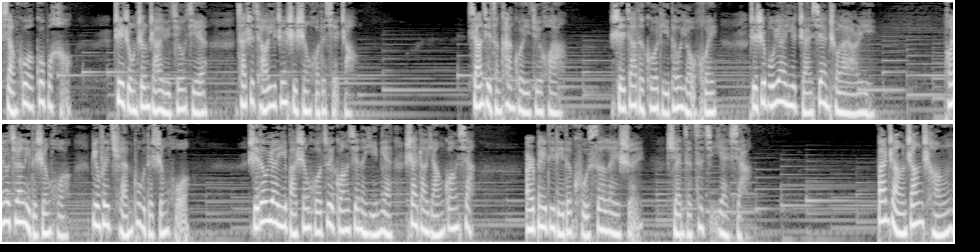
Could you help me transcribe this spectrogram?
想过过不好，这种挣扎与纠结，才是乔伊真实生活的写照。想起曾看过一句话：“谁家的锅底都有灰，只是不愿意展现出来而已。”朋友圈里的生活。并非全部的生活，谁都愿意把生活最光鲜的一面晒到阳光下，而背地里的苦涩泪水选择自己咽下。班长张成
